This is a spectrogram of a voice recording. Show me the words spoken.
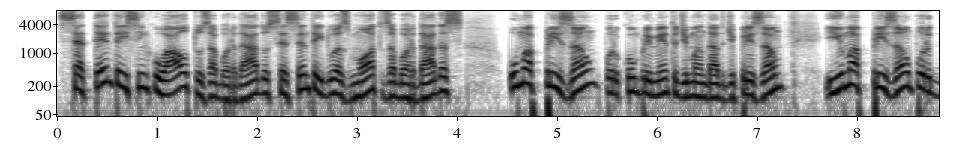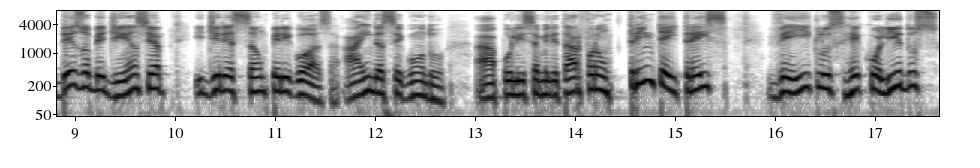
75 autos abordados, 62 motos abordadas, uma prisão por cumprimento de mandado de prisão e uma prisão por desobediência e direção perigosa. Ainda segundo a Polícia Militar, foram 33 veículos recolhidos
